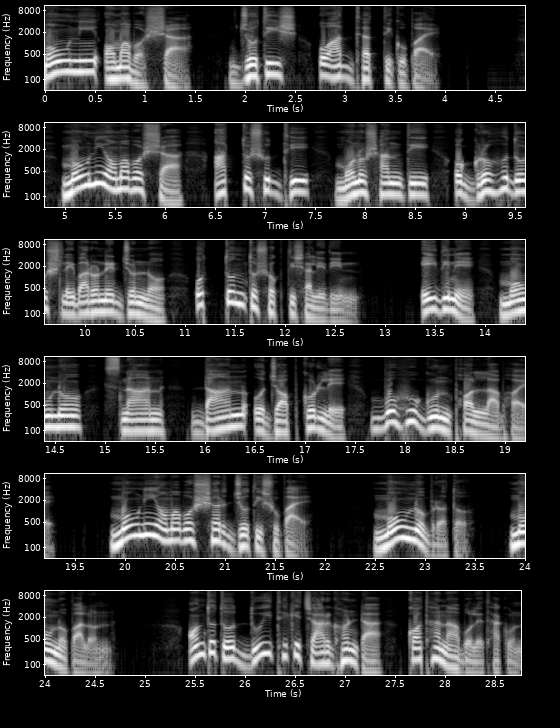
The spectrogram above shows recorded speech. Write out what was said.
মৌনী অমাবস্যা, জ্যোতিষ ও আধ্যাত্মিক উপায়। মৌনী অমাবস্যা আত্মশুদ্ধি, মনশান্তি ও গ্রহদোষ নিবারণের জন্য অত্যন্ত শক্তিশালী দিন। এই দিনে মৌন, স্নান, দান ও জপ করলে বহু গুণ ফল লাভ হয়। মৌনী অমাবস্যার জ্যোতিষ উপায়, মৌনব্রত মৌন পালন অন্তত দুই থেকে চার ঘণ্টা কথা না বলে থাকুন।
